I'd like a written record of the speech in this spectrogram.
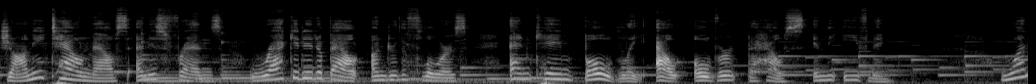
Johnny Town Mouse and his friends racketed about under the floors and came boldly out over the house in the evening. One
